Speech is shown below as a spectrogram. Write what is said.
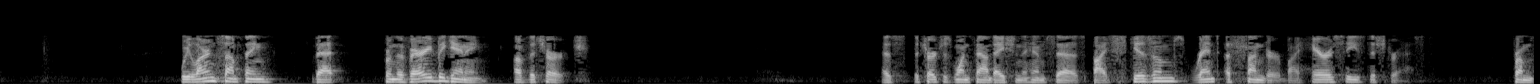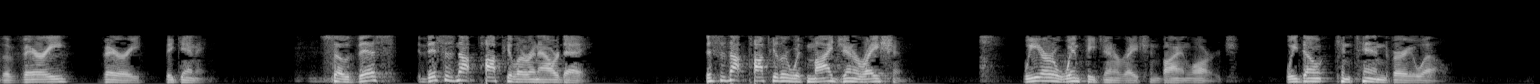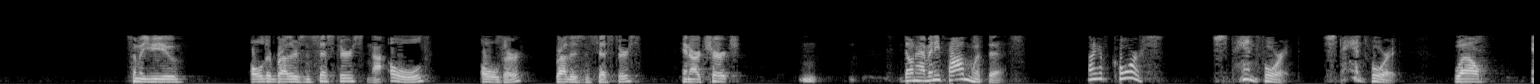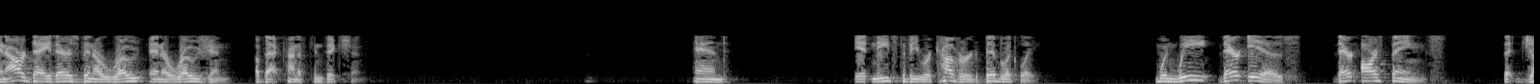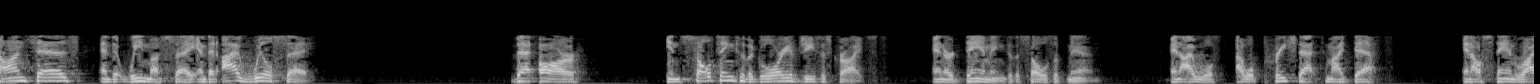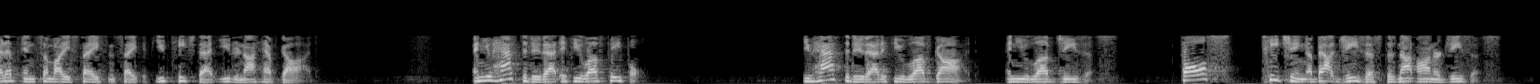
We learn something that from the very beginning of the church, as the church's one foundation, the hymn says, by schisms rent asunder, by heresies distressed. From the very, very beginning. So this, this is not popular in our day. This is not popular with my generation. We are a wimpy generation by and large. We don't contend very well. Some of you older brothers and sisters, not old, older brothers and sisters in our church don't have any problem with this. Like, of course. Stand for it. Stand for it. Well, in our day, there's been an erosion of that kind of conviction. And it needs to be recovered biblically. When we, there is, there are things that John says and that we must say and that I will say that are insulting to the glory of Jesus Christ and are damning to the souls of men. And I will, I will preach that to my death. And I'll stand right up in somebody's face and say, if you teach that, you do not have God. And you have to do that if you love people. You have to do that if you love God and you love Jesus. False teaching about Jesus does not honor Jesus,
